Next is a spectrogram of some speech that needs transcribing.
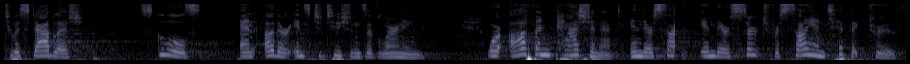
to establish schools and other institutions of learning were often passionate in their, in their search for scientific truth,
